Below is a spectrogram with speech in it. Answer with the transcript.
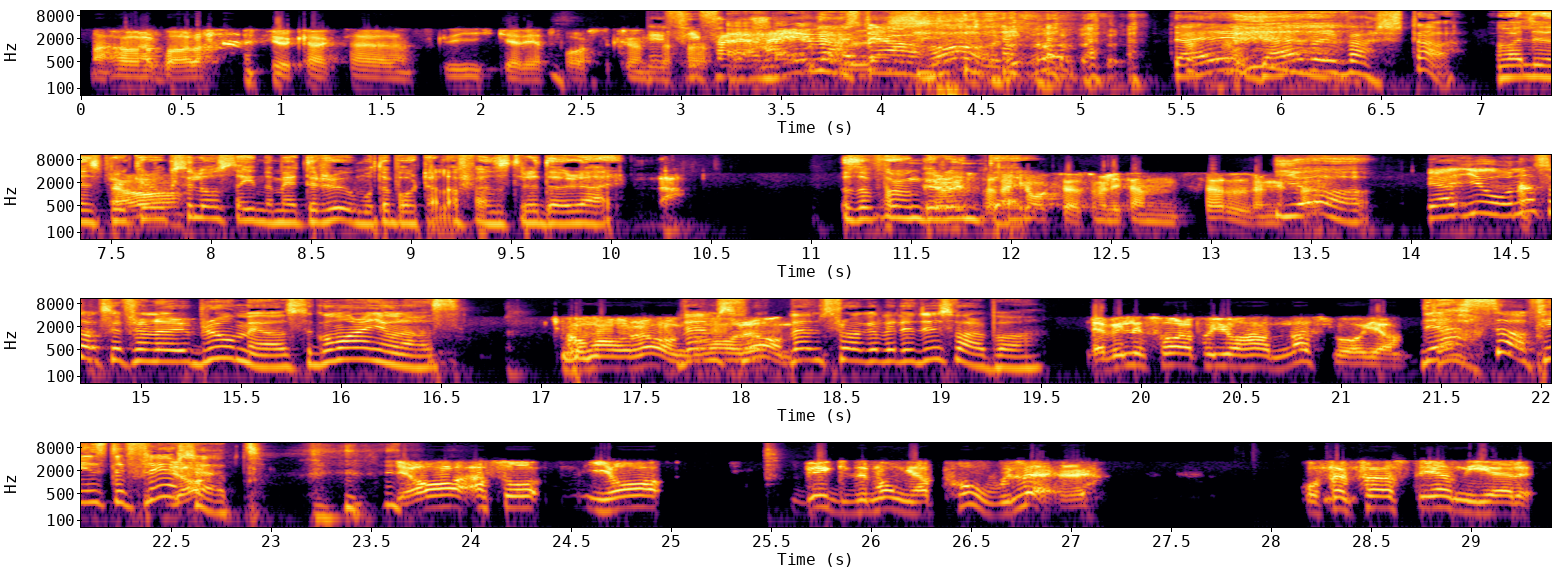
man hör bara hur karaktären skriker i ett par sekunder. Fan, det här är det värsta jag har hört. Det här, är, det här var det värsta. Linus, brukar du Ja. också låsa in dem i ett rum och ta bort alla fönster och dörrar? Och så får de gå Jag runt det där. också är som en liten cell ungefär. Ja, Vi har Jonas också från Örebro med oss. God morgon Jonas. God morgon, Vems, god morgon. vems fråga ville du svara på? Jag ville svara på Johannas fråga. Jaså, finns det fler Ja. sätt? Ja, alltså, jag byggde många pooler. Och sen föste jag ner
